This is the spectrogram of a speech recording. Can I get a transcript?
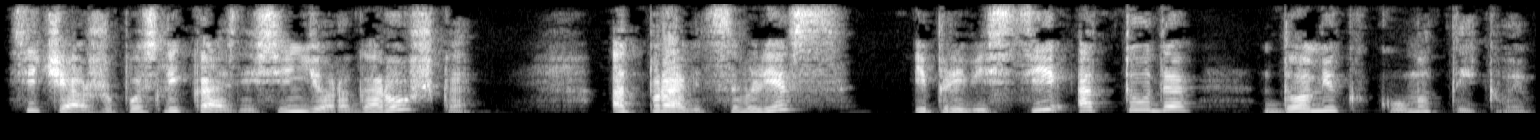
сейчас же после казни сеньора Горошка, отправиться в лес и привезти оттуда домик кума тыквы.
